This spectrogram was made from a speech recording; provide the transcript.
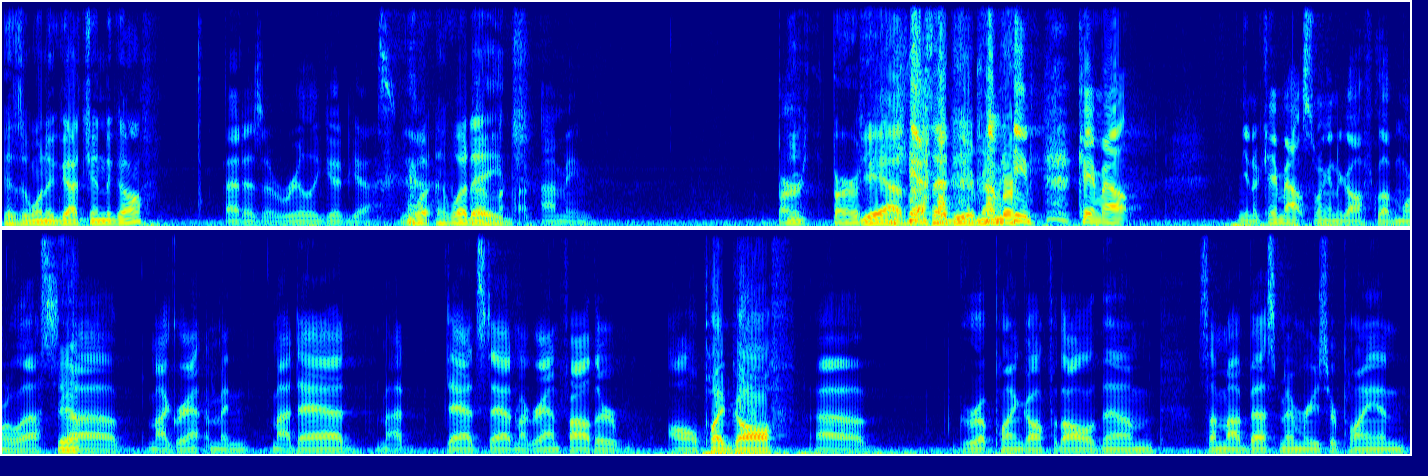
is the one who got you into golf. That is a really good guess. What- what Um, age? I mean, birth. Birth. Yeah, I was about to say, do you remember? I mean, came out, you know, came out swinging a golf club more or less. Yeah. Uh, my grand, I mean, my dad, my dad's dad, my grandfather, all played golf. Uh, grew up playing golf with all of them. Some of my best memories are playing.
